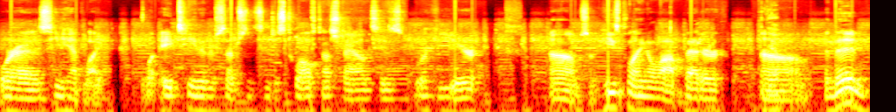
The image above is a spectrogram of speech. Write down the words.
whereas he had like what 18 interceptions and just 12 touchdowns his rookie year. Um, so he's playing a lot better. Um, And then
